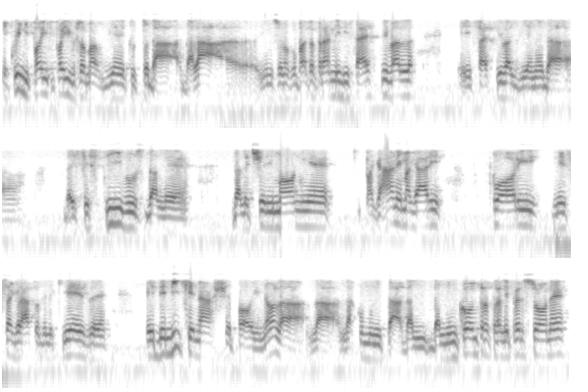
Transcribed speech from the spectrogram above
e quindi poi, poi insomma viene tutto da, da, là. Io mi sono occupato per anni di festival e il festival viene da, dai festivus, dalle, dalle cerimonie pagane magari fuori nel sagrato delle chiese ed è lì che nasce poi no? la, la, la, comunità, dal, dall'incontro tra le persone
